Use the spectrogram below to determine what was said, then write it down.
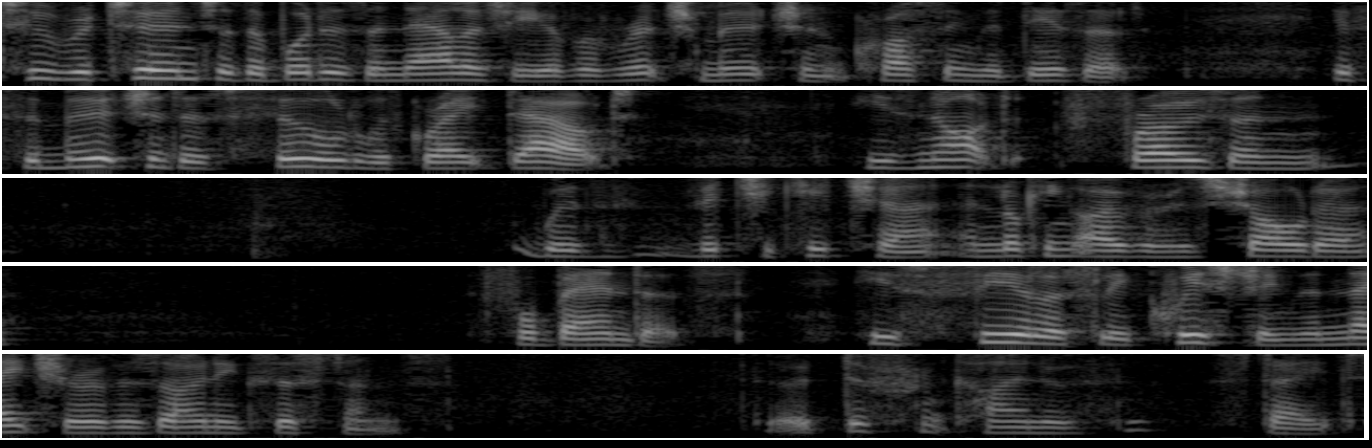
To return to the Buddha's analogy of a rich merchant crossing the desert, if the merchant is filled with great doubt, he's not frozen with vicikiccha and looking over his shoulder for bandits. He's fearlessly questioning the nature of his own existence. So a different kind of state.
